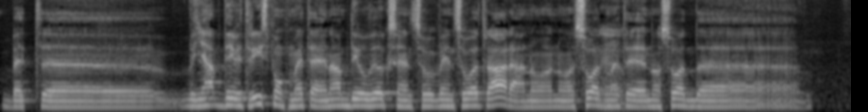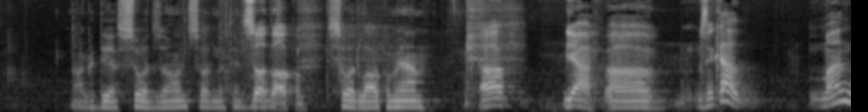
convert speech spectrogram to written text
Bet uh, viņi ap divi trīs punktu metēji, un ap divi vilks viens, viens otru ārā no, no soda metēja, no soda. Uh, Ak, Dievs, soda zonas, soda metēja. Soda laukumu. Soda laukumu, jā. Uh, jā, uh, zini kā, man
